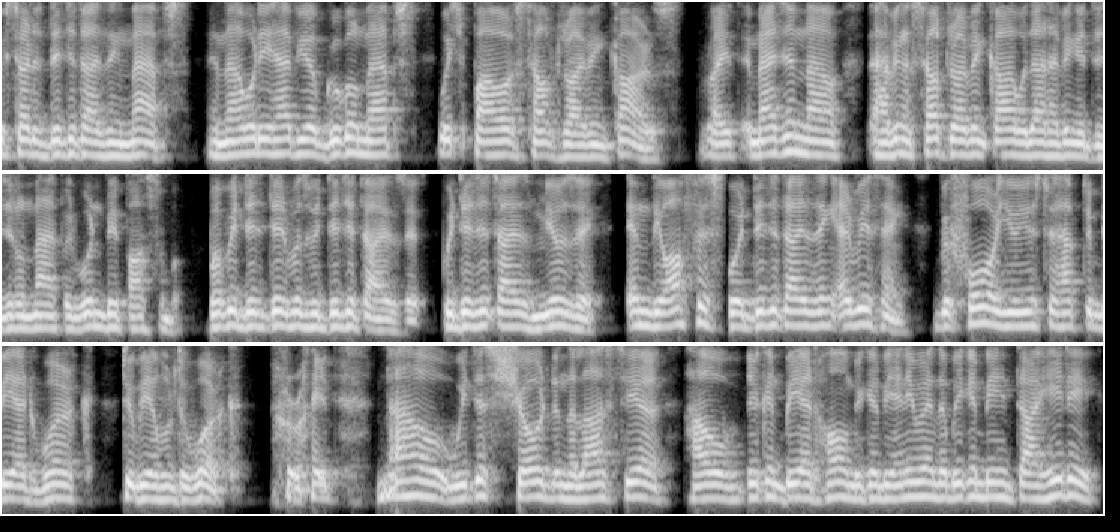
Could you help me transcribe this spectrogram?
we started digitizing maps. And now what do you have? You have Google Maps, which powers self-driving cars, right? Imagine now having a self-driving car without having a digital map. It wouldn't be possible. What we did, did was we digitized it. We digitized music. In the office, we're digitizing everything. Before, you used to have to be at work to be able to work. right? Now we just showed in the last year how you can be at home, you can be anywhere that we can be in Tahiti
